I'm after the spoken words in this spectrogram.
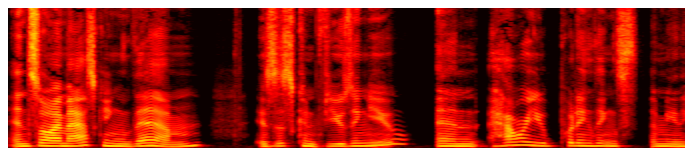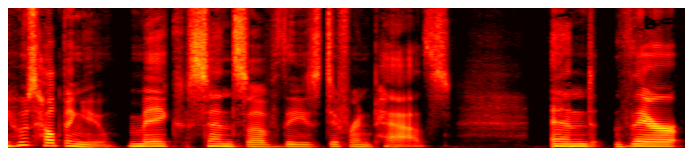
And so I'm asking them, is this confusing you? And how are you putting things? I mean, who's helping you make sense of these different paths? And their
